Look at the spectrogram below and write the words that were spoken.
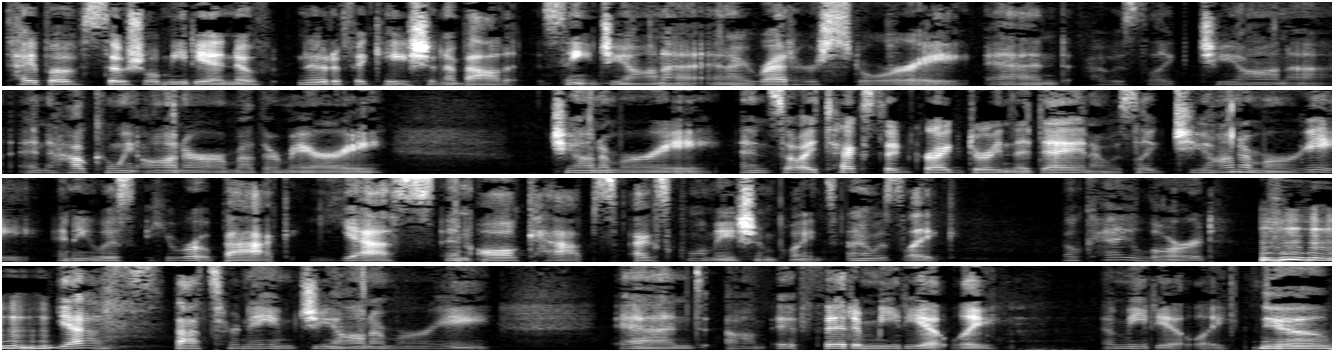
type of social media no- notification about St. Gianna and I read her story and I was like, Gianna, and how can we honor our Mother Mary? Gianna Marie. And so I texted Greg during the day and I was like, Gianna Marie. And he was he wrote back, yes, in all caps, exclamation points. And I was like, Okay, Lord. yes, that's her name, Gianna Marie. And um, it fit immediately. Immediately. Yeah.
